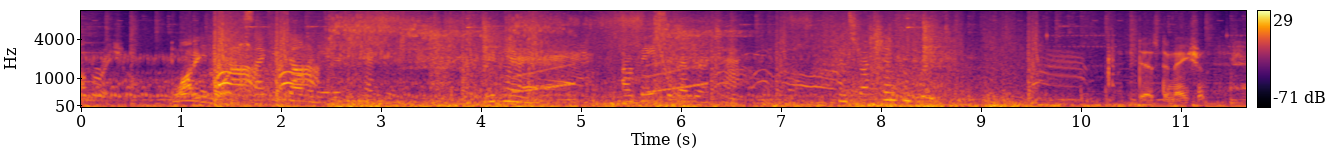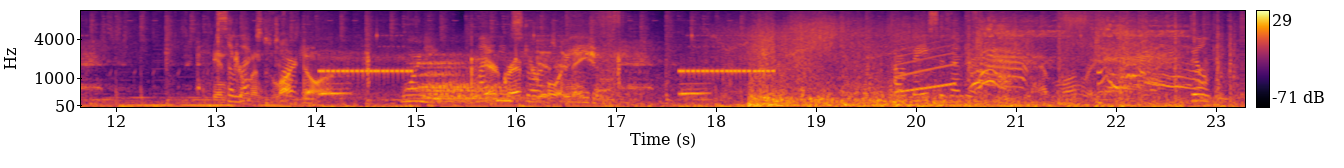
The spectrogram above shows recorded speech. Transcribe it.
Operational. Warning. Psychic dominator detected. Repairing. Our base is under attack. Construction complete. Destination. Instruments Select locked target. on. Warning. Lightning Aircraft storm created. Our base is under attack. Have them on. Building.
